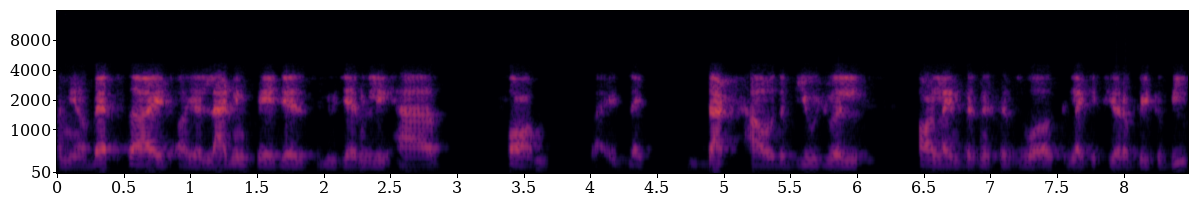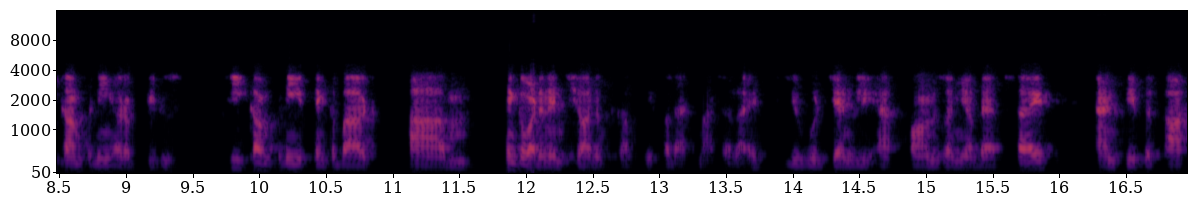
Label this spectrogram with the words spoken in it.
on your website or your landing pages, you generally have forms, right? Like that's how the usual online businesses work. Like if you're a B2B company or a B2C company, think about um, think about an insurance company for that matter, right? You would generally have forms on your website and people ask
